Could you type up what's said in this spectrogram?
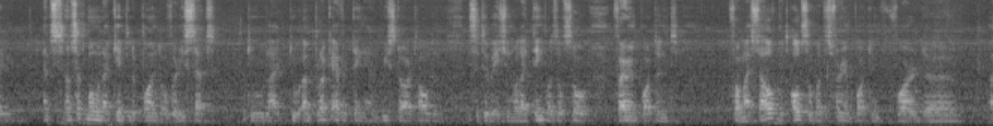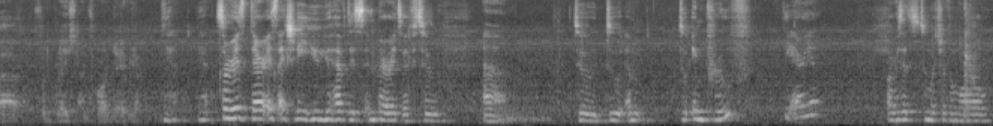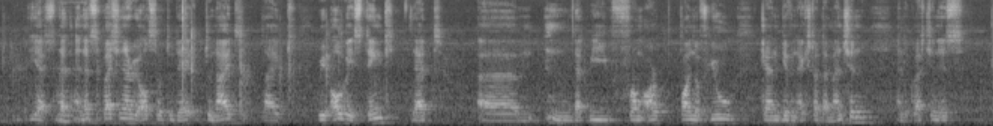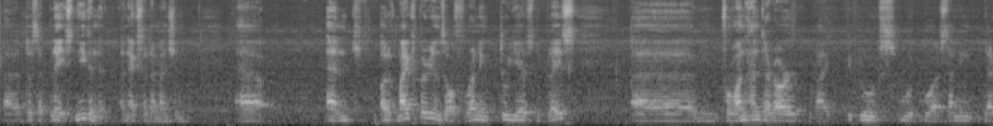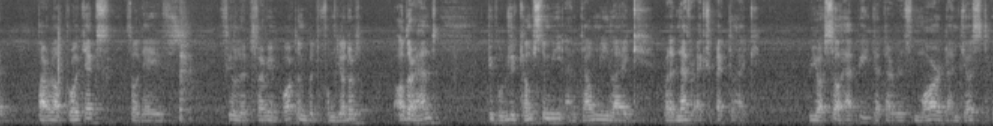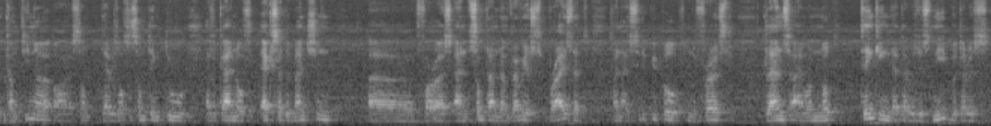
at certain moment I came to the point of a reset, to like to unplug everything and restart all the, the situation. What I think was also very important for myself, but also what's very important for the uh, for the place and for the area. Yeah, yeah. So there is, there is actually you you have this imperative to, um, to to um, to improve the area, or is it too much of a moral? Yes, that, and that's the questionary also today, tonight. Like we always think that um, that we, from our point of view, can give an extra dimension, and the question is, uh, does a place need an, an extra dimension? Uh, and out of my experience of running two years the place, um, from one hand there are like people who, who are standing their parallel projects, so they feel it's very important. But from the other other hand, people really comes to me and tell me like what I never expect. Like we are so happy that there is more than just a cantina or some. There is also something to have a kind of extra dimension uh, for us. And sometimes I'm very surprised that when I see the people from the first glance, I am not thinking that there is this need, but there is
